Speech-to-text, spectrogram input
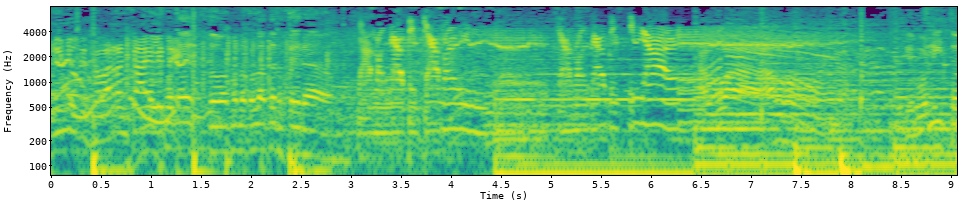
Niño, que se va a arrancar el esto, vámonos con la tercera. Qué bonito.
